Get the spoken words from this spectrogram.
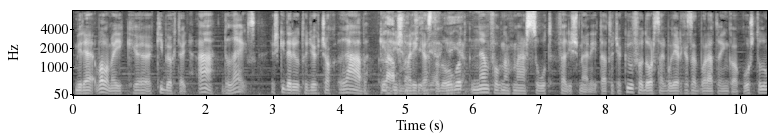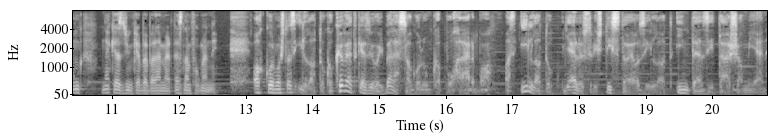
mire valamelyik kibökte, hogy ah, the legs, és kiderült, hogy ők csak lábként Lábnak ismerik hívják, ezt a dolgot, igen. nem fognak más szót felismerni. Tehát, hogyha külföld országból érkezett barátainkkal kóstolunk, ne kezdjünk ebbe bele, mert ez nem fog menni. Akkor most az illatok. A következő, hogy beleszagolunk a pohárba. Az illatok, ugye először is tiszta-e az illat, intenzitása milyen,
